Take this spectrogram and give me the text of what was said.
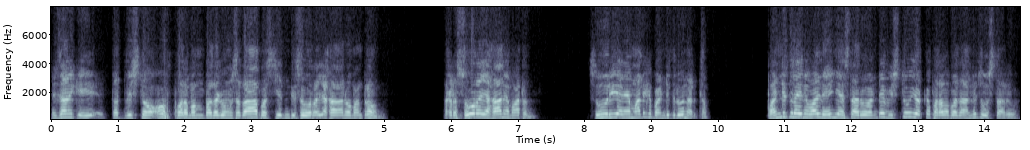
నిజానికి తద్విష్ణు పరమం పదగం సదా పశ్యంది సూరయ అనే మంత్రం. అక్కడ సూరయ అనే మాట ఉంది. సూరి అనే మాటకి పండితులు అని అర్థం. పండితులైన వాళ్ళు ఏం చేస్తారు అంటే విష్ణువు యొక్క పరమపదాన్ని చూస్తారు.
